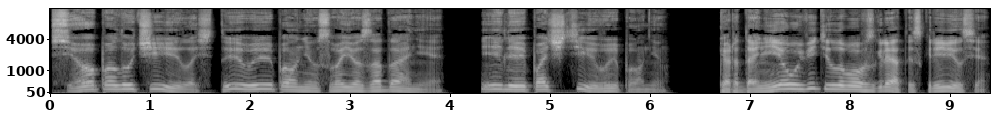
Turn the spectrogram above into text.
«Все получилось, ты выполнил свое задание. Или почти выполнил». Карданье увидел его взгляд и скривился.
